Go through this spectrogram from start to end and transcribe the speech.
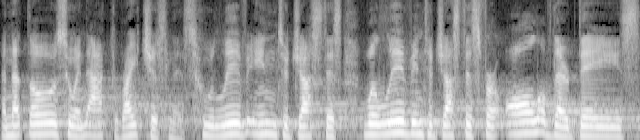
and that those who enact righteousness, who live into justice, will live into justice for all of their days,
